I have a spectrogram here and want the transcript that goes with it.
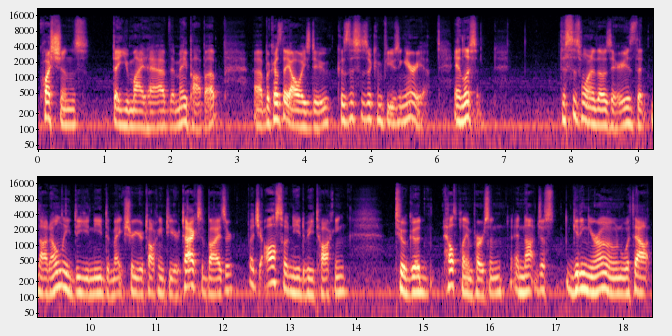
questions that you might have that may pop up uh, because they always do, because this is a confusing area. And listen, this is one of those areas that not only do you need to make sure you're talking to your tax advisor, but you also need to be talking to a good health plan person and not just getting your own without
